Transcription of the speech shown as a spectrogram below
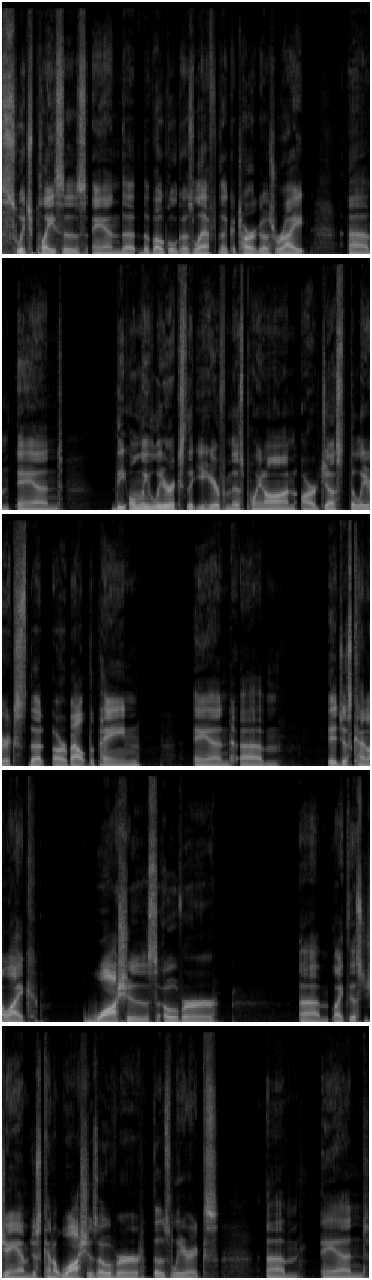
switch places, and the the vocal goes left, the guitar goes right, um, and the only lyrics that you hear from this point on are just the lyrics that are about the pain, and um, it just kind of like washes over um, like this jam just kind of washes over those lyrics. Um, and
